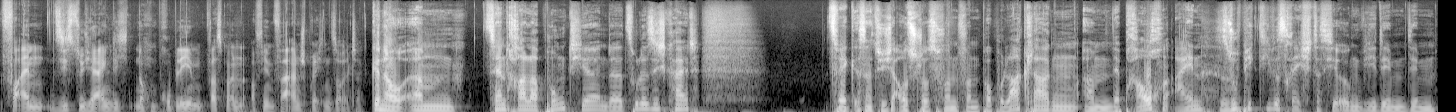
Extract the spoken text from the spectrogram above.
vor allem siehst du hier eigentlich noch ein Problem, was man auf jeden Fall ansprechen sollte. Genau, ähm, zentraler Punkt hier in der Zulässigkeit. Zweck ist natürlich Ausschluss von, von Popularklagen. Ähm, wir brauchen ein subjektives Recht, das hier irgendwie dem, dem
